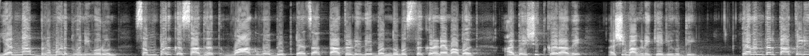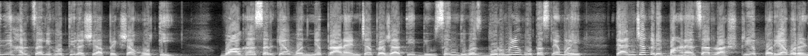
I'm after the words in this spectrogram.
यांना भ्रमणध्वनीवरून संपर्क साधत वाघ व बिबट्याचा तातडीने बंदोबस्त करण्याबाबत आदेशित करावे अशी मागणी केली होती. त्यानंतर तातडीने हालचाली होतील अशी अपेक्षा होती. वाघासारख्या वन्य प्राण्यांच्या प्रजाती दिवसेंदिवस दुर्मिळ होत असल्यामुळे त्यांच्याकडे पाहण्याचा राष्ट्रीय पर्यावरण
